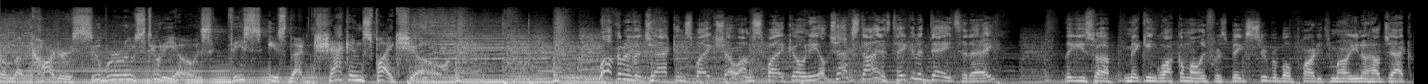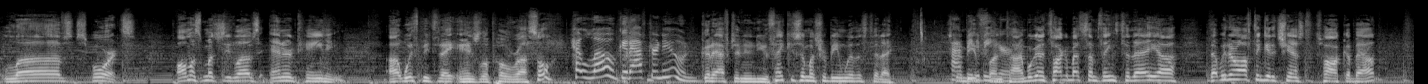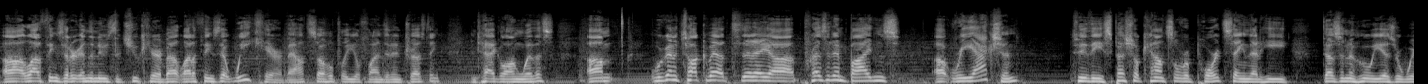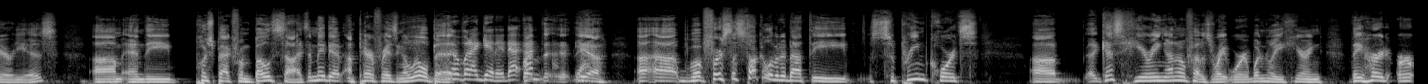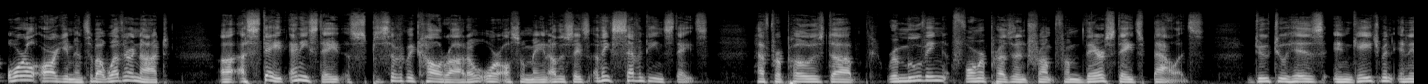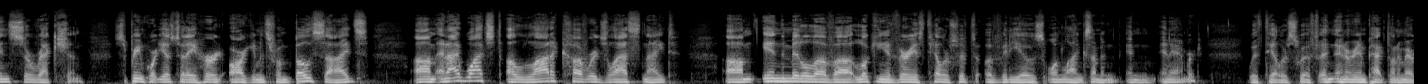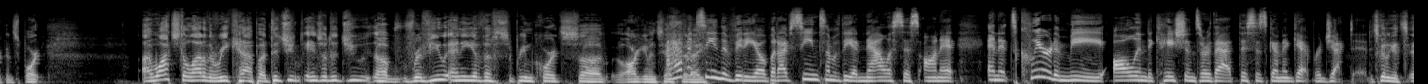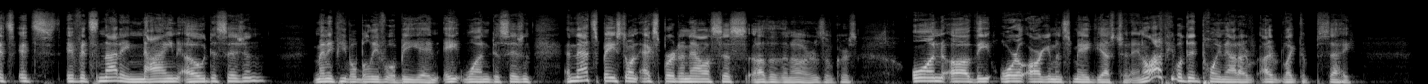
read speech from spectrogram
From the Carter Subaru Studios, this is the Jack and Spike Show. Welcome to the Jack and Spike Show. I'm Spike O'Neill. Jack Stein is taking a day today. I think he's uh, making guacamole for his big Super Bowl party tomorrow. You know how Jack loves sports, almost as much as he loves entertaining. Uh, with me today, Angela Poe Russell. Hello, good afternoon. Good afternoon to you. Thank you so much for being with us today. It's going to Happy be a to be fun here. time. We're going to talk about some things today uh, that we don't often get a chance to talk about. Uh, a lot of things that are in the news that you care about, a lot of things that we care about. So hopefully you'll find it interesting and tag along with us. Um, we're going to talk about today uh, President Biden's uh, reaction to the special counsel report saying that he doesn't know who he is or where he is, um, and the pushback from both sides. And maybe I'm paraphrasing a little bit. No, but I get it. I, I'm, But, uh, yeah. Uh, uh, but first, let's talk a little bit about the Supreme Court's, uh, I guess, hearing. I don't know if that was the right word. Wasn't really hearing. They heard or- oral arguments about whether or not uh, a state, any state, specifically Colorado or also Maine, other states, I think 17 states have proposed uh, removing former President Trump from their state's ballots due to his engagement in insurrection. Supreme Court yesterday heard arguments from both sides, um, and I watched a lot of coverage last night. Um, in the middle of uh, looking at various Taylor Swift uh, videos online because I'm en- en- enamored with Taylor Swift and, and her impact on American sport. I watched a lot of the recap. Uh, did you, Angel? Did you uh, review any of the Supreme Court's uh, arguments I haven't seen the video, but I've seen some of the analysis on it, and it's clear to me all indications are that this is going to get rejected. It's going to get it's it's if it's not a 9-0 decision, many people believe it will be an 8-1 decision, and that's based on expert analysis other than ours, of course, on uh, the oral arguments made yesterday. And a lot of people did point out I, I'd like to say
